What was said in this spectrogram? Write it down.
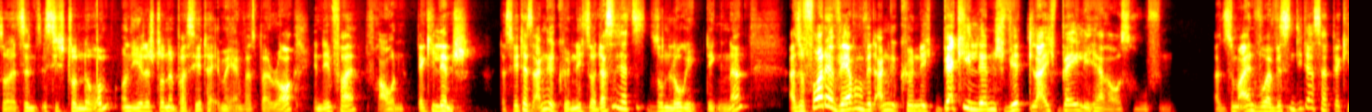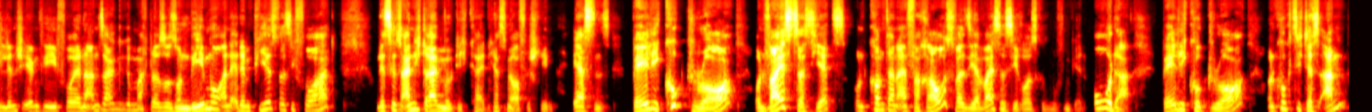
So, jetzt sind, ist die Stunde rum und jede Stunde passiert da immer irgendwas bei Raw. In dem Fall Frauen. Becky Lynch. Das wird jetzt angekündigt. So, das ist jetzt so ein Logikding, ne? Also vor der Werbung wird angekündigt, Becky Lynch wird gleich Bailey herausrufen. Also zum einen, woher wissen die das? Hat Becky Lynch irgendwie vorher eine Ansage gemacht? Also so ein Memo an Adam Pierce, was sie vorhat? Und jetzt gibt es eigentlich drei Möglichkeiten. Ich habe es mir aufgeschrieben. Erstens, Bailey guckt Raw und weiß das jetzt und kommt dann einfach raus, weil sie ja weiß, dass sie rausgerufen wird. Oder Bailey guckt Raw und guckt sich das an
